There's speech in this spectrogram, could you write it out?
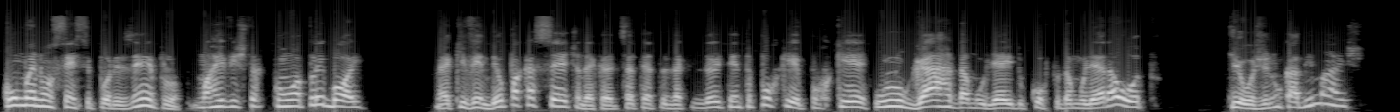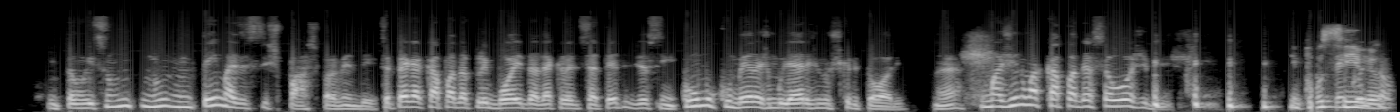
Como é nonsense, por exemplo, uma revista com a Playboy, né, que vendeu pra cacete na década de 70, na década de 80. Por quê? Porque o lugar da mulher e do corpo da mulher era outro, que hoje não cabe mais. Então isso não, não, não tem mais esse espaço para vender. Você pega a capa da Playboy da década de 70 e diz assim, como comer as mulheres no escritório, né? Imagina uma capa dessa hoje, bicho. Impossível.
